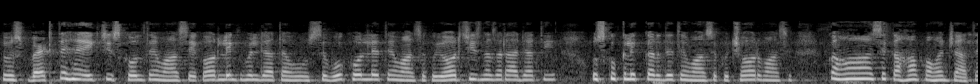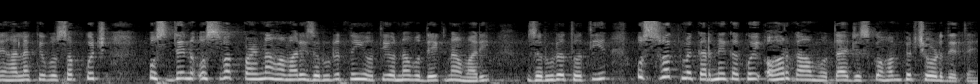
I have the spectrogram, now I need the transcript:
تو بس بیٹھتے ہیں، ایک چیز کھولتے ہیں، وہاں سے ایک اور لنک مل جاتا ہے، وہ اس سے وہ کھول لیتے ہیں، وہاں سے کوئی اور چیز نظر آ جاتی ہے، اس کو کلک کر دیتے ہیں، وہاں سے کچھ اور، وہاں سے کہاں سے کہاں پہنچ جاتے ہیں۔ حالانکہ وہ سب کچھ اس دن، اس وقت پڑھنا ہماری ضرورت نہیں ہوتی اور نہ وہ دیکھنا ہماری ضرورت ہوتی ہے، اس وقت میں کرنے کا کوئی اور کام ہوتا ہے جس کو ہم پھر چھوڑ دیتے ہیں،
